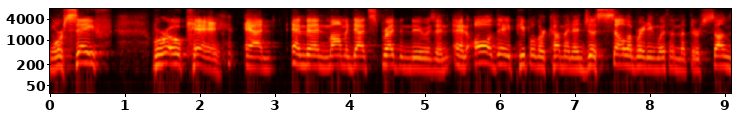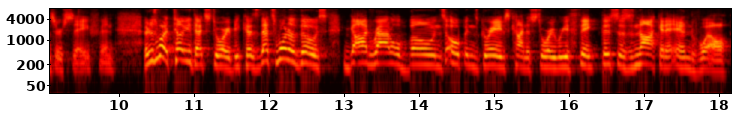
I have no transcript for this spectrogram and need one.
We're safe, we're okay. And and then mom and dad spread the news, and, and all day people are coming and just celebrating with them that their sons are safe. And I just want to tell you that story because that's one of those God rattle bones, opens graves kind of story where you think this is not going to end well.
